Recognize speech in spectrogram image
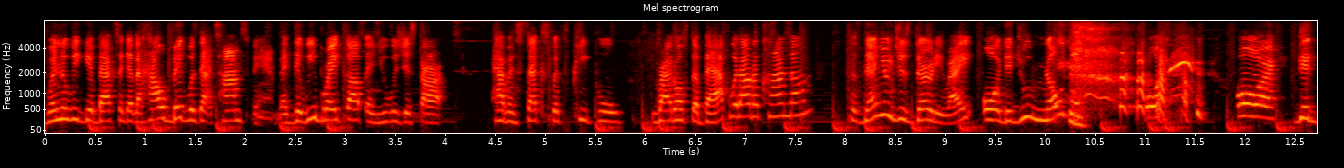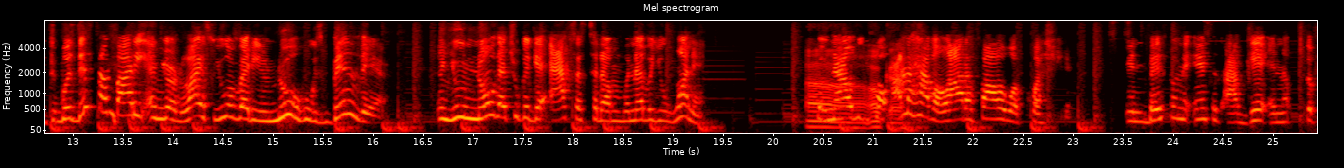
When did we get back together? How big was that time span? Like, did we break up and you would just start having sex with people right off the bat without a condom? Because then you're just dirty, right? Or did you know this? or, or did was this somebody in your life you already knew who's been there? and you know that you could get access to them whenever you want it. Uh, so now we, okay. I'm gonna have a lot of follow up questions, and based on the answers I get and the,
